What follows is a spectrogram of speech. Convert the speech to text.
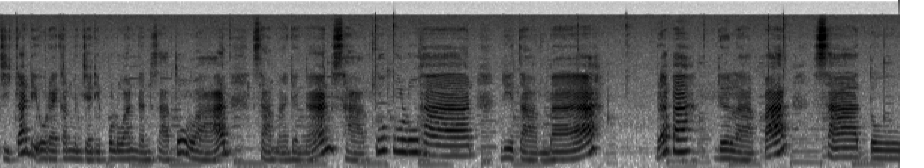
jika diuraikan menjadi puluhan dan satuan sama dengan satu puluhan ditambah berapa? 8 satuan.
